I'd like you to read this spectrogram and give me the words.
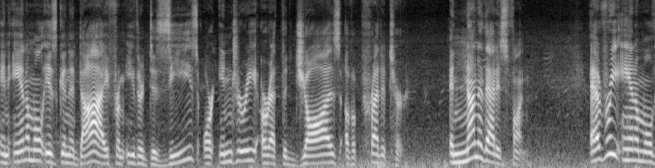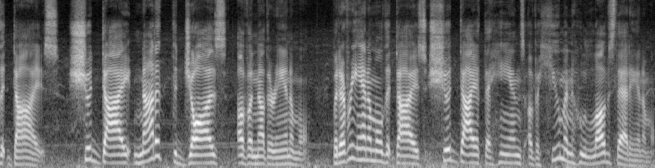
an animal is going to die from either disease or injury or at the jaws of a predator. And none of that is fun. Every animal that dies should die not at the jaws of another animal, but every animal that dies should die at the hands of a human who loves that animal.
